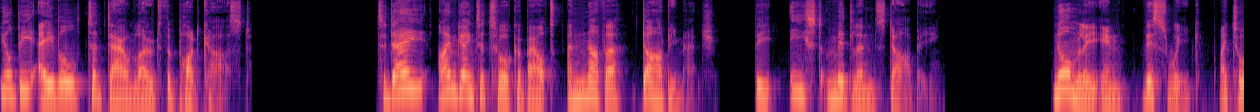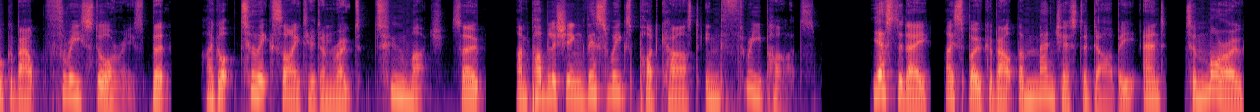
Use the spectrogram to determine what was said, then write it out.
you'll be able to download the podcast. Today, I'm going to talk about another derby match, the East Midlands Derby. Normally, in This Week, I talk about three stories, but I got too excited and wrote too much, so I'm publishing this week's podcast in three parts. Yesterday, I spoke about the Manchester Derby, and tomorrow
